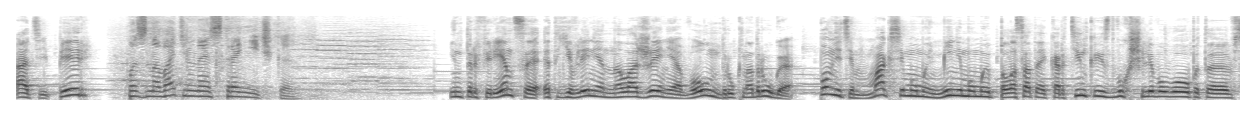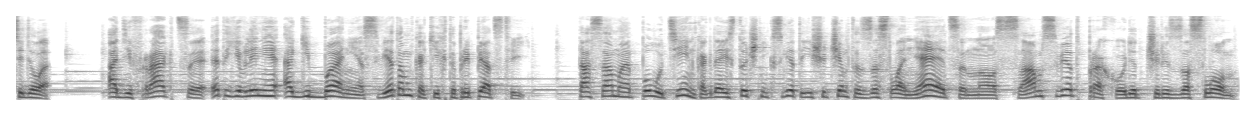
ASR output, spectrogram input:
А теперь... Познавательная страничка. Интерференция — это явление наложения волн друг на друга. Помните максимумы, минимумы, полосатая картинка из двухщелевого опыта, все дела — а дифракция — это явление огибания светом каких-то препятствий. Та самая полутень, когда источник света еще чем-то заслоняется, но сам свет проходит через заслон.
